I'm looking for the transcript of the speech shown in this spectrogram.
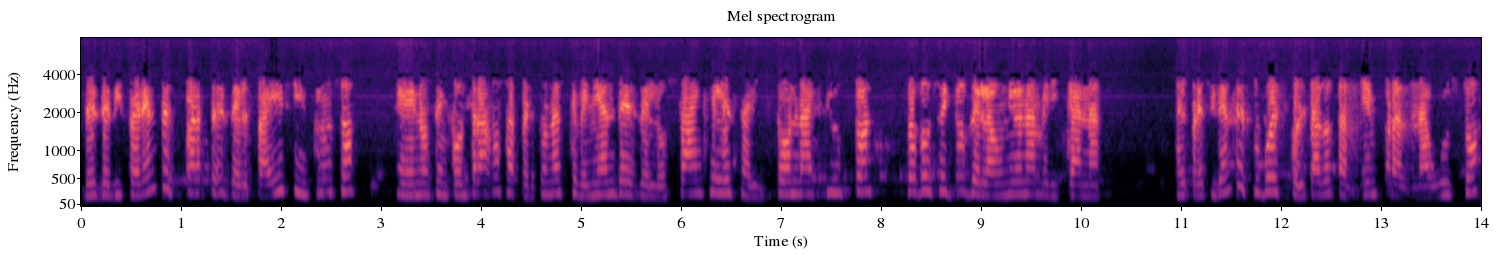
desde diferentes partes del país, incluso eh, nos encontramos a personas que venían desde Los Ángeles, Arizona, Houston, todos ellos de la Unión Americana. El presidente estuvo escoltado también por Adán Augusto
